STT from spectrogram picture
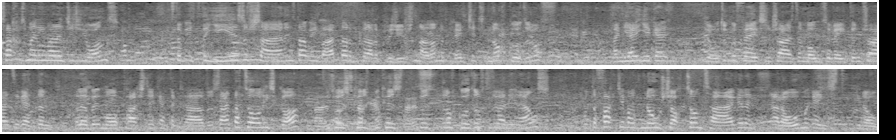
sack as many managers you want. It's the, it's the years of signings that we've had that have, that are producing that on the pitch. It's not good enough. And yet you get you know, Duncan Ferguson tries to motivate them, tries to get them a little bit more passionate, get the crowd aside. That's all he's got because, because, because, because they're not good enough to do anything else. But the fact you've had no shots on target at home against, you know,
